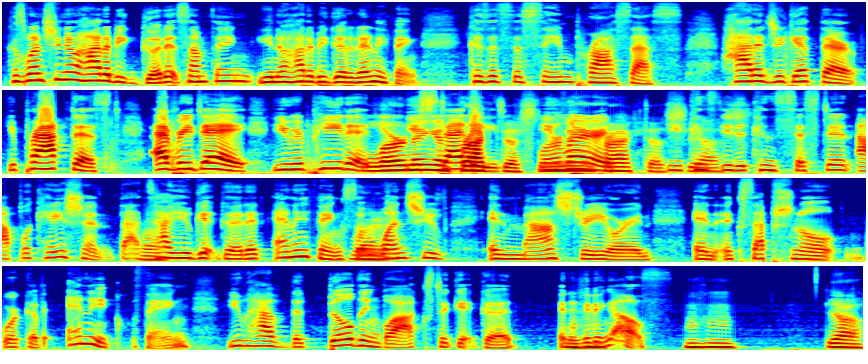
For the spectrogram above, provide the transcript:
Because once you know how to be good at something, you know how to be good at anything. Because it's the same process. How did you get there? You practiced every day. You repeated. Learning you and practice, learning and practice, You, yes. did consistent application. That's Right. how you get good at anything. So Right. once you've in mastery or in, in exceptional work of anything, you have the building blocks to get good at Mm-hmm. anything else. Mm-hmm. Yeah.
